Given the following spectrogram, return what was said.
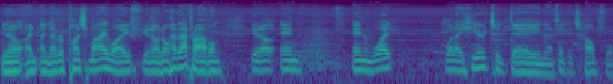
You know, I, I never punched my wife. You know, don't have that problem. You know, and and what what I hear today, and I think it's helpful,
